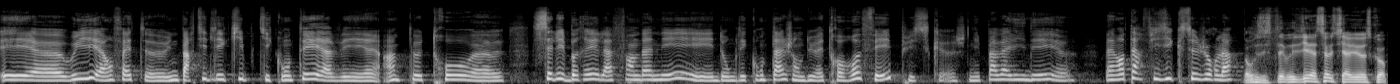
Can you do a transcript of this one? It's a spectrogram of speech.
Et euh, oui, en fait, euh, une partie de l'équipe qui comptait avait un peu trop euh, célébré la fin d'année et donc les comptages ont dû être refaits puisque je n'ai pas validé euh, l'inventaire physique ce jour-là. Vous, étiez, vous étiez la seule sérieuse, quoi.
